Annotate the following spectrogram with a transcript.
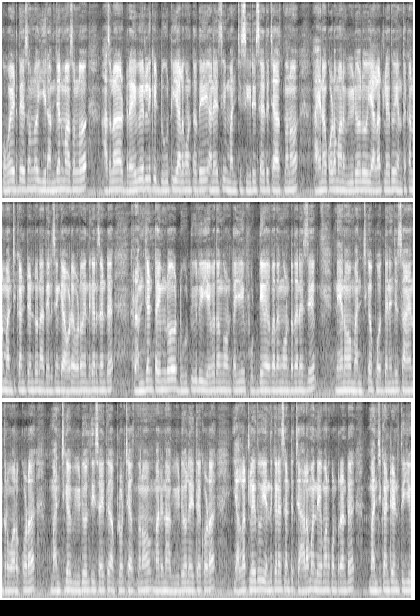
కువైట్ దేశంలో ఈ రంజాన్ మాసంలో అసలు డ్రైవర్లకి డ్యూటీ ఎలాగుంటుంది అనేసి మంచి సిరీస్ అయితే చేస్తున్నాను. అయినా కూడా మన వీడియోలు వెళ్ళట్లేదు ఎంతకన్నా మంచి కంటెంట్ నాకు తెలిసి ఇంకా ఎందుకనేసి అంటే రంజాన్ టైంలో డ్యూటీలు ఏ విధంగా ఉంటాయి ఫుడ్ ఏ విధంగా ఉంటుంది అనేసి నేను మంచిగా పొద్దు నుంచి సాయంత్రం వరకు కూడా మంచిగా వీడియోలు తీసి అయితే అప్లోడ్ చేస్తున్నాను. మరి నా వీడియోలు అయితే కూడా వెళ్ళట్లేదు ఎందుకనేసి అంటే చాలామంది ఏమనుకుంటారంటే మంచి కంటెంట్ తీయు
